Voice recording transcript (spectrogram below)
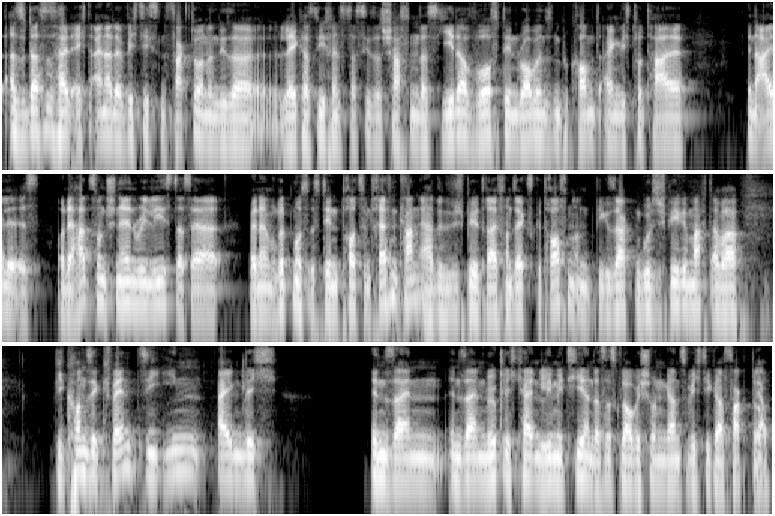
also das ist halt echt einer der wichtigsten Faktoren in dieser Lakers Defense, dass sie das schaffen, dass jeder Wurf, den Robinson bekommt, eigentlich total in Eile ist. Und er hat so einen schnellen Release, dass er, wenn er im Rhythmus ist, den trotzdem treffen kann. Er hat in diesem Spiel drei von sechs getroffen und wie gesagt ein gutes Spiel gemacht, aber wie konsequent sie ihn eigentlich in seinen, in seinen Möglichkeiten limitieren, das ist, glaube ich, schon ein ganz wichtiger Faktor.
